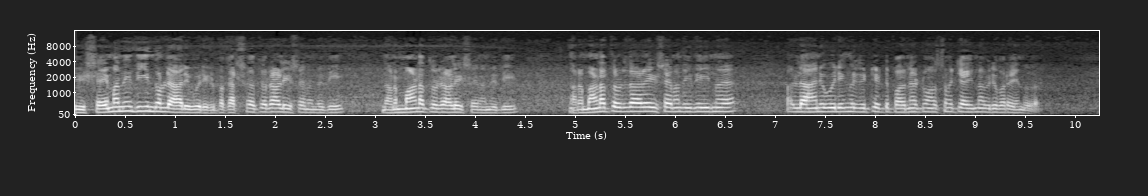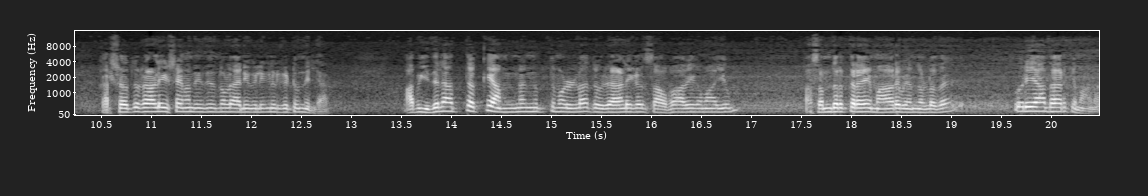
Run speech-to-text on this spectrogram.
ഈ ക്ഷേമനിധി എന്നുള്ള ആനുകൂല്യങ്ങൾ ഇപ്പോൾ കർഷക തൊഴിലാളി ക്ഷേമനിധി നിർമ്മാണ തൊഴിലാളി ക്ഷേമനിധി നിർമ്മാണ തൊഴിലാളി ക്ഷേമനിധിയിൽ നിന്ന് ഉള്ള ആനുകൂല്യങ്ങൾ കിട്ടിയിട്ട് പതിനെട്ട് മാസം വെച്ചായിരുന്നു അവർ പറയുന്നത്. കർഷക തൊഴിലാളി ക്ഷേമനിധി എന്നുള്ള ആനുകൂല്യങ്ങൾ കിട്ടുന്നില്ല. അപ്പോൾ ഇതിനകത്തൊക്കെ അംഗത്വമുള്ള തൊഴിലാളികൾ സ്വാഭാവികമായും അസംതൃപ്തരായി മാറുമെന്നുള്ളത് ഒരു യാഥാർത്ഥ്യമാണ്.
